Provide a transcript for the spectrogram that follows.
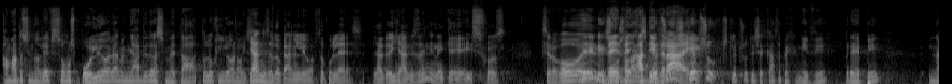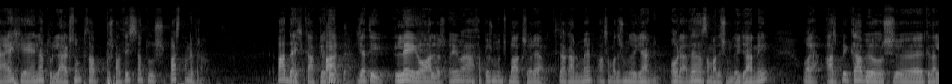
Άμα το συνοδεύσεις όμως πολύ ωραία με μια αντίδραση μετά, το ολοκληρώνεις. Ο Γιάννης δεν το κάνει λίγο αυτό που λες. Δηλαδή ο Γιάννης δεν είναι και ήσυχος. Ξέρω εγώ, Δεν ε, είναι δε- ίσως, δε- αλλά αντιδράει. Σκέψου, σκέψου, σκέψου ότι σε κάθε παιχνίδι πρέπει να έχει ένα τουλάχιστον που θα προσπαθήσει να τους σπάσει τα νεύρα. Πάντα έχει κάποιο. Γιατί, Πάντα. γιατί λέει ο άλλος, θα παίζουμε τους Bucks, ωραία. Τι θα κάνουμε, θα σταματήσουμε τον Γιάννη. Ωραία, δεν θα σταματήσουμε τον Γιάννη. Ωραία, ας μπει κάποιος ε, κτλ.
